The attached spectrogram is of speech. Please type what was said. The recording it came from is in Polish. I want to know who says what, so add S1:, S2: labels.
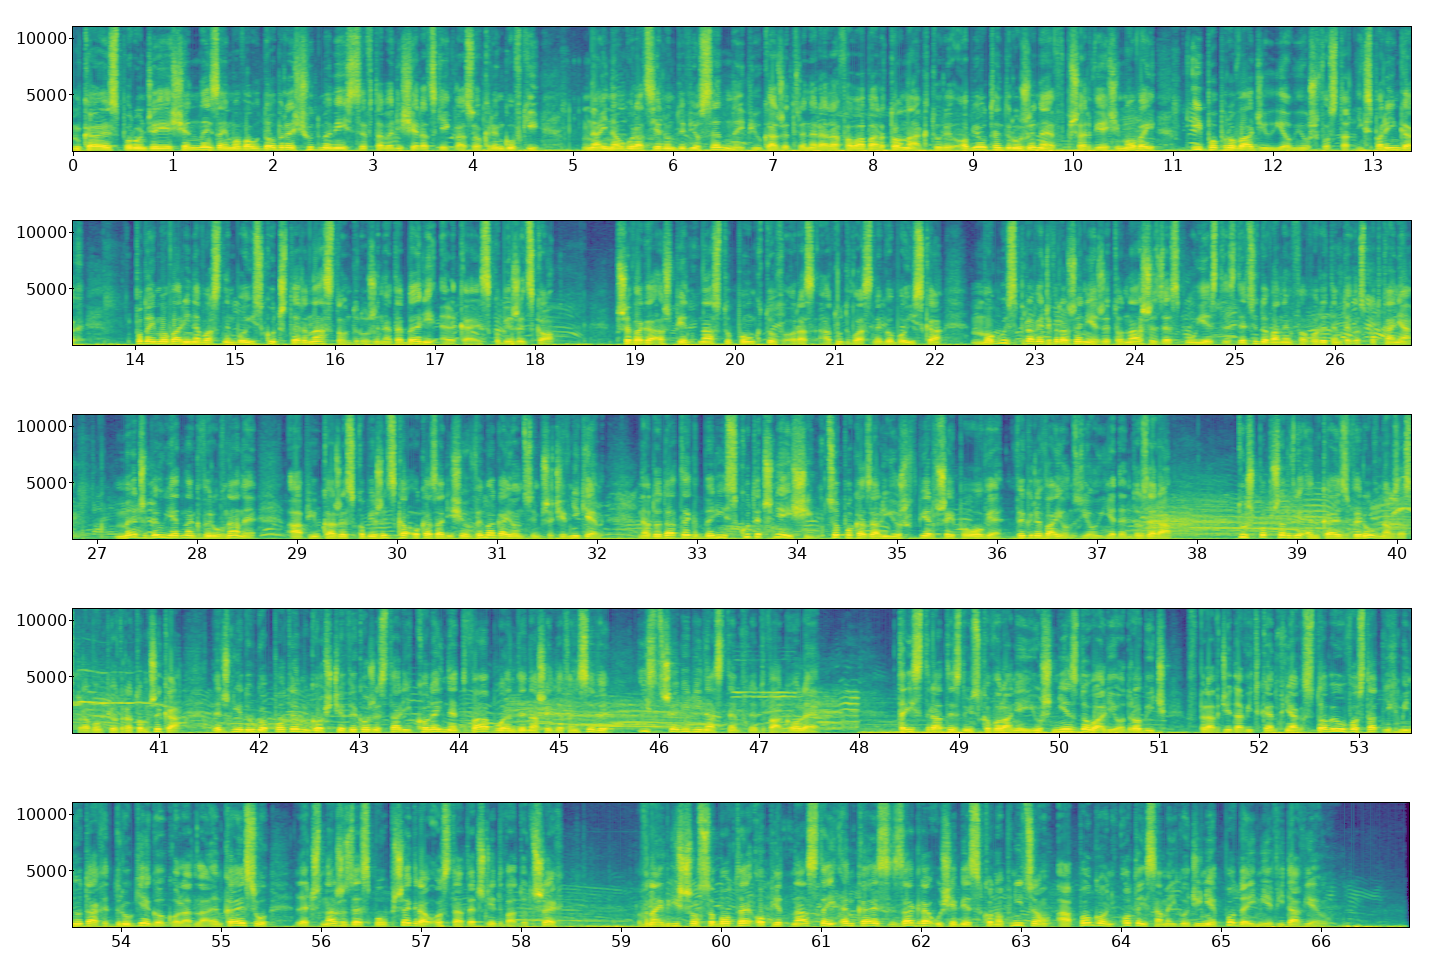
S1: MKS po rundzie jesiennej zajmował dobre siódme miejsce w tabeli sieradzkiej klasy okręgówki. Na inaugurację rundy wiosennej piłkarze trenera Rafała Bartona, który objął tę drużynę w przerwie zimowej i poprowadził ją już w ostatnich sparingach, podejmowali na własnym boisku 14. drużynę tabeli LKS Kobierzycko. Przewaga aż 15 punktów oraz atut własnego boiska mogły sprawiać wrażenie, że to nasz zespół jest zdecydowanym faworytem tego spotkania. Mecz był jednak wyrównany, a piłkarze z Kobierzycka okazali się wymagającym przeciwnikiem. Na dodatek byli skuteczniejsi, co pokazali już w pierwszej połowie, wygrywając ją 1 do 0. Tuż po przerwie MKS wyrównał za sprawą Piotra Tomczyka, lecz niedługo potem goście wykorzystali kolejne dwa błędy naszej defensywy i strzelili następne dwa gole. Tej straty Zduńskowolanie już nie zdołali odrobić. Wprawdzie Dawid Kępniak zdobył w ostatnich minutach drugiego gola dla MKS-u, lecz nasz zespół przegrał ostatecznie 2 do 3. W najbliższą sobotę o 15 MKS zagra u siebie z Konopnicą, a Pogoń o tej samej godzinie podejmie Widawię.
